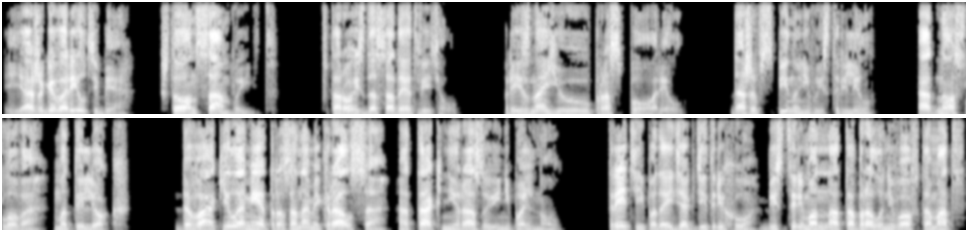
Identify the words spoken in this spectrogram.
«Я же говорил тебе, что он сам выйдет». Второй с досадой ответил. «Признаю, проспорил. Даже в спину не выстрелил. Одно слово — мотылек. Два километра за нами крался, а так ни разу и не пальнул. Третий, подойдя к Дитриху, бесцеремонно отобрал у него автомат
